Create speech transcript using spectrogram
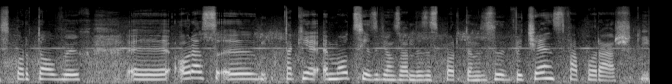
sportowych oraz y, takie emocje związane ze sportem, zwycięstwa, porażki.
